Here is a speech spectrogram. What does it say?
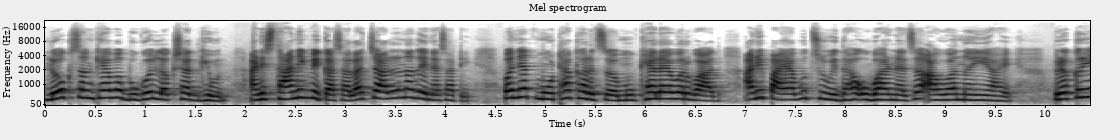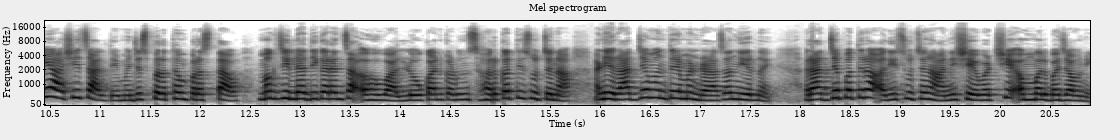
लोकसंख्या व भूगोल लक्षात घेऊन आणि स्थानिक विकासाला चालना देण्यासाठी. पण यात मोठा खर्च मुख्यालयावर वाद आणि पायाभूत सुविधा उभारण्याचं आव्हानही आहे. प्रक्रिया अशी चालते म्हणजेच प्रथम प्रस्ताव मग जिल्हाधिकाऱ्यांचा अहवाल लोकांकडून हरकती सूचना आणि राज्य मंत्रिमंडळाचा निर्णय राज्यपत्र अधिसूचना आणि शेवटची अंमलबजावणी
